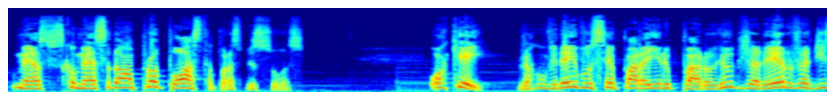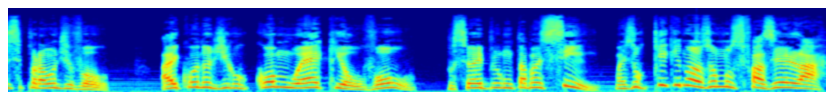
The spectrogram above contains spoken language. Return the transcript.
Começa, começa a dar uma proposta para as pessoas. Ok, já convidei você para ir para o Rio de Janeiro, já disse para onde vou. Aí quando eu digo como é que eu vou, você vai perguntar, mas sim, mas o que, que nós vamos fazer lá?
